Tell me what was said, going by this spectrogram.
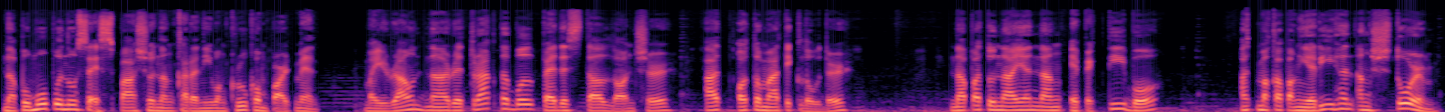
na pumupuno sa espasyo ng karaniwang crew compartment. May round na retractable pedestal launcher at automatic loader. Napatunayan ng epektibo at makapangyarihan ang Storm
